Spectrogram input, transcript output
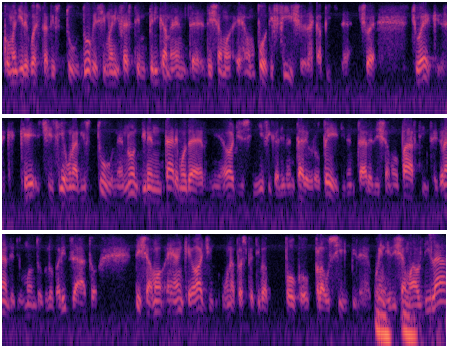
come dire, questa virtù, dove si manifesta empiricamente, diciamo, è un po' difficile da capire, cioè, cioè che, che, ci sia una virtù nel non diventare moderni, e oggi significa diventare europei, diventare diciamo, parte integrante di un mondo globalizzato, diciamo, è anche oggi una prospettiva poco plausibile. Quindi diciamo, al di là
